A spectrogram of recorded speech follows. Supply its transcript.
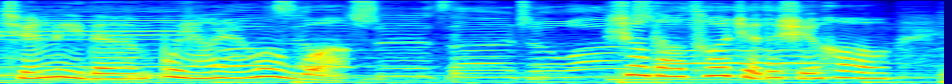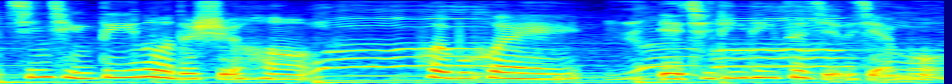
群里的牧羊人问我，受到挫折的时候，心情低落的时候，会不会也去听听自己的节目？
